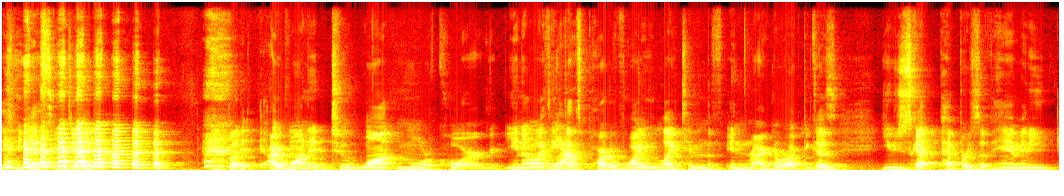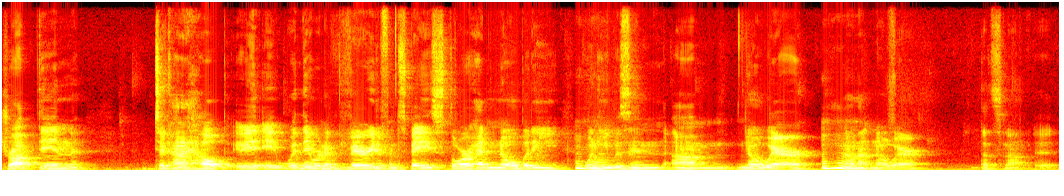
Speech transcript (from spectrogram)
yes, he did. But I wanted to want more Korg. You know, I think Yeah. that's part of why you liked him in the in Ragnarok because you just got peppers of him, and he dropped in to kind of help. It, it, when they were in a very different space. Thor had nobody when he Mhm. was in um, nowhere. No, Mhm. not nowhere. That's not it.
